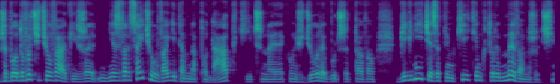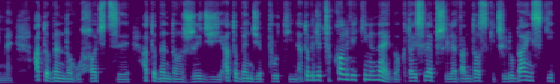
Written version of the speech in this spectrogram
żeby odwrócić uwagi, że nie zwracajcie uwagi tam na podatki czy na jakąś dziurę budżetową. Biegnijcie za tym kijkiem, który my wam rzucimy. A to będą uchodźcy, a to będą Żydzi, a to będzie Putin, a to będzie cokolwiek innego. Kto jest lepszy, Lewandowski czy Lubański?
